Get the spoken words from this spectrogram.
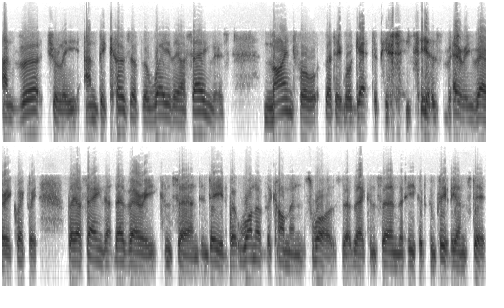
and virtually and because of the way they are saying this mindful that it will get to Putin's very, very quickly. They are saying that they're very concerned indeed, but one of the comments was that they're concerned that he could completely unstitch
